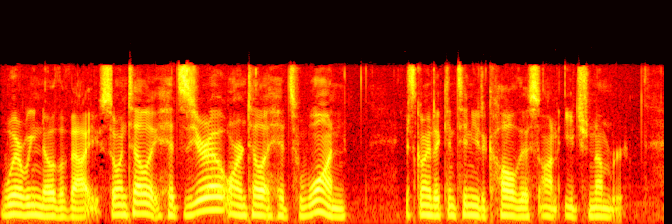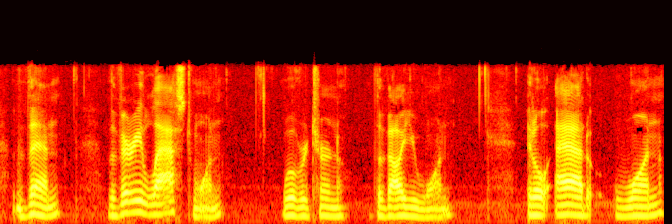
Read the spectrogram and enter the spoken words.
where we know the value. So until it hits 0 or until it hits 1, it's going to continue to call this on each number. Then the very last one will return the value 1. It'll add 1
